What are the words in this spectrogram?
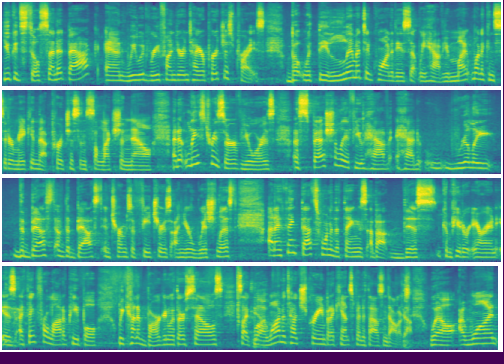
you could still send it back and we would refund your entire purchase price. But with the limited quantities that we have, you might want to consider making that purchase and selection now, and at least reserve yours, especially if you have had really the best of the best in terms of features on your wish list. And I think that's one of the things about this computer, Aaron, is I think for a lot of people, we kind of bargain with ourselves. It's like, well, I want a touchscreen, but I can't spend $1,000. Yeah. Well, I want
